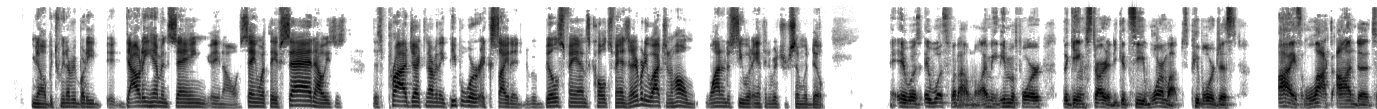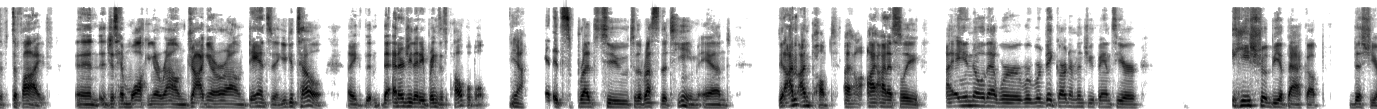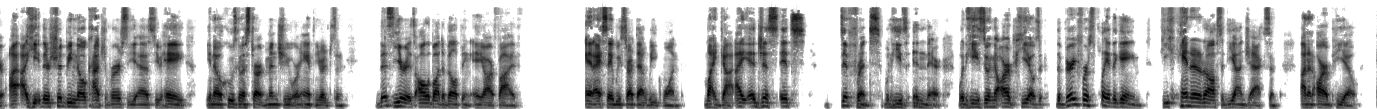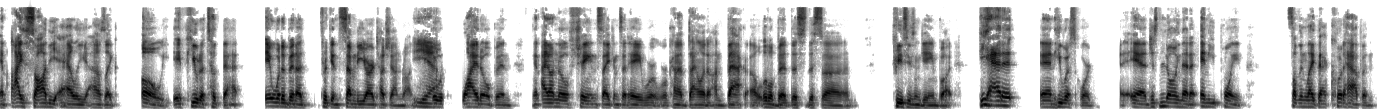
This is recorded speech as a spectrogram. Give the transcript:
you know, between everybody doubting him and saying, you know, saying what they've said, how he's just this project and everything. People were excited. Bills fans, Colts fans, and everybody watching at home wanted to see what Anthony Richardson would do. It was it was phenomenal. I mean, even before the game started, you could see warm ups. People were just eyes locked on to, to, to five, and just him walking around, jogging around, dancing. You could tell like the, the energy that he brings is palpable. Yeah, it, it spreads to to the rest of the team, and yeah, I'm I'm pumped. I, I honestly, I you know that we're, we're we're big Gardner Minshew fans here. He should be a backup this year. I, I he, there should be no controversy as to hey, you know who's going to start Minshew or Anthony Richardson. This year is all about developing AR five, and I say we start that week one. My God, I it just it's different when he's in there when he's doing the RPOs. The very first play of the game, he handed it off to Deon Jackson on an RPO, and I saw the alley. I was like, oh, if he would have took that, it would have been a freaking seventy yard touchdown run. Yeah. it was wide open. And I don't know if Shane Steichen said, "Hey, we're we're kind of dialing it on back a little bit this this uh, preseason game," but he had it and he would have scored. And just knowing that at any point something like that could happen,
